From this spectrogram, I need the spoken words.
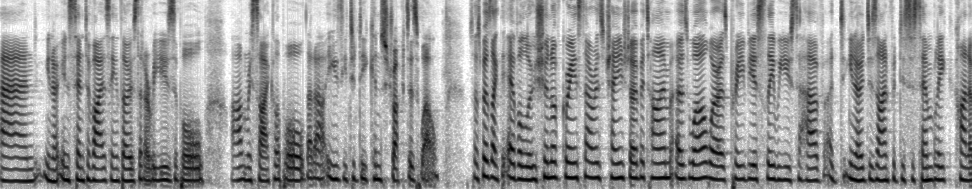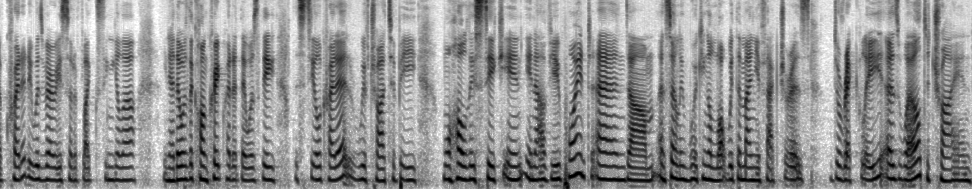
and you know incentivizing those that are reusable, um, recyclable, that are easy to deconstruct as well. So I suppose like the evolution of Green Star has changed over time as well. Whereas previously we used to have a you know design for disassembly kind of credit. It was very sort of like singular. You know there was the concrete credit, there was the the steel credit. We've tried to be more holistic in, in our viewpoint and um, and certainly working a lot with the manufacturers directly as well to try and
